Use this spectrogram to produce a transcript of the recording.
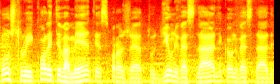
construir coletivamente esse projeto de universidade, que uma universidade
